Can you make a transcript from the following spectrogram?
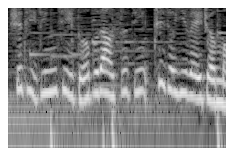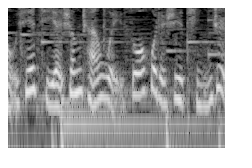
实体经济得不到资金，这就意味着某些企业生产萎缩或者是停滞，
